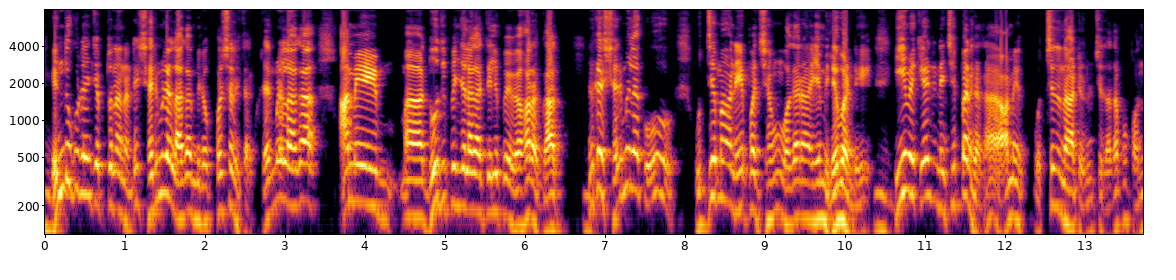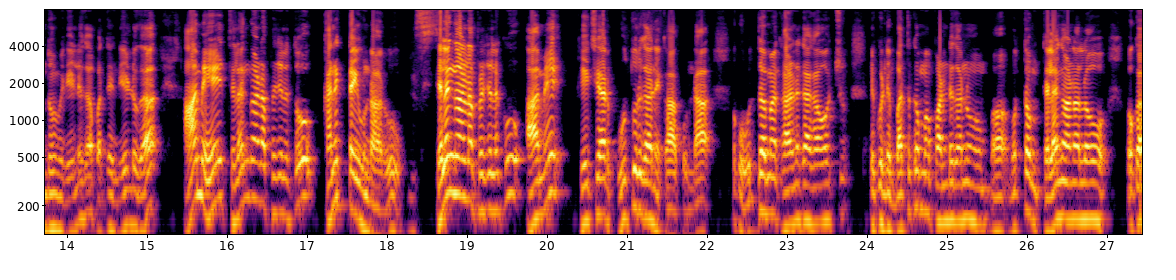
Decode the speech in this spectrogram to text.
Hmm. ఎందుకు నేను చెప్తున్నానంటే షర్మిల లాగా మీరు ఒక క్వశ్చన్ ఇచ్చారు షర్మిల లాగా ఆమె దూది పింజలాగా తెలిపే వ్యవహారం కాదు. ఎందుకంటే షర్మిలకు ఉద్యమ నేపథ్యం వగేరా ఏమి లేవండి. ఈమెకి ఏంటి నేను చెప్పాను కదా ఆమె వచ్చిన నాటి నుంచి దాదాపు పంతొమ్మిది ఏళ్ళుగా పద్దెనిమిది ఏళ్ళుగా ఆమె తెలంగాణ ప్రజలతో కనెక్ట్ అయి ఉన్నారు. తెలంగాణ ప్రజలకు ఆమె కేసీఆర్ కూతురుగానే కాకుండా ఒక ఉద్యమ కారణగా కావచ్చు లేకుంటే బతుకమ్మ పండుగను మొత్తం తెలంగాణలో ఒక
